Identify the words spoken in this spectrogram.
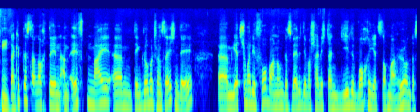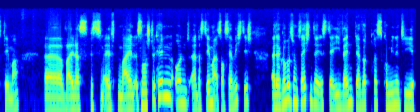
Hm. Da gibt es dann noch den am 11. Mai ähm, den Global Translation Day. Ähm, jetzt schon mal die Vorwarnung, das werdet ihr wahrscheinlich dann jede Woche jetzt noch mal hören, das Thema, äh, weil das bis zum 11. Mai ist noch ein Stück hin und äh, das Thema ist auch sehr wichtig. Äh, der Global Translation Day ist der Event der WordPress Community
